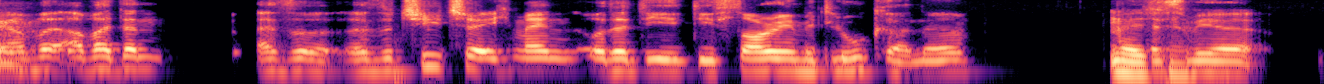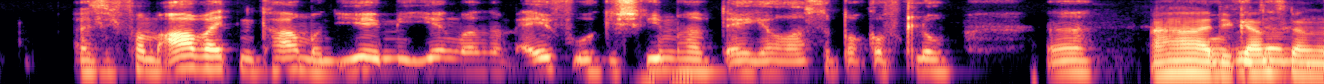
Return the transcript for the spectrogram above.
ja, aber, aber dann, also, also Chicha, ich meine, oder die, die Story mit Luca, ne? Welche? wir, als ich vom Arbeiten kam und ihr mir irgendwann um 11 Uhr geschrieben habt, ey, ja, hast du Bock auf Club? Ne? Ah, wo die ganz, dann-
